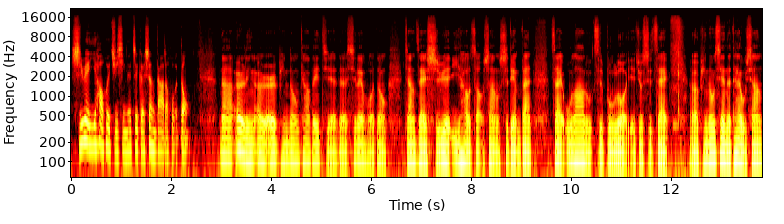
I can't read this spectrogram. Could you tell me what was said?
十月一号会举行的这个盛大的活动。那二零二二屏东咖啡节的系列活动将在十月一号早上十点半，在乌拉鲁兹部落，也就是在呃屏东县的太武乡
